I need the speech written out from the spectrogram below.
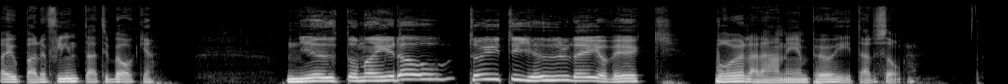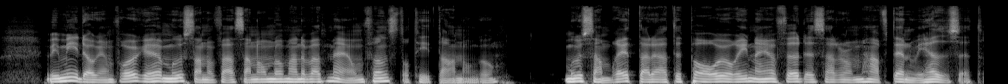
ropade Flinta tillbaka. Njuter mig idag, ty till jul är jag väck, vrålade han i en påhittad sång. Vid middagen frågade jag mussan och farsan om de hade varit med om fönstertittaren någon gång. Mussan berättade att ett par år innan jag föddes hade de haft den vid huset.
